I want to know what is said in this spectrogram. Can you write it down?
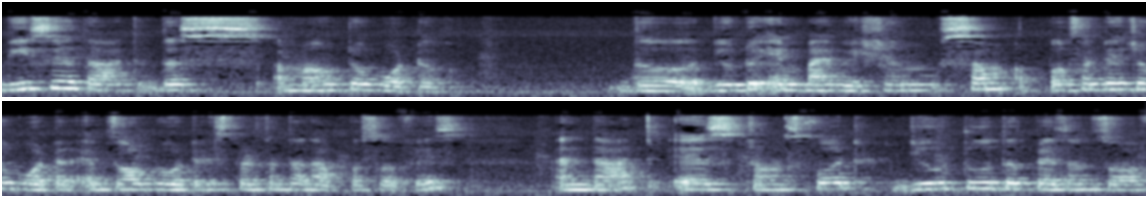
we say that this amount of water, the due to imbibition, some percentage of water, absorbed water is present on the upper surface and that is transferred due to the presence of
